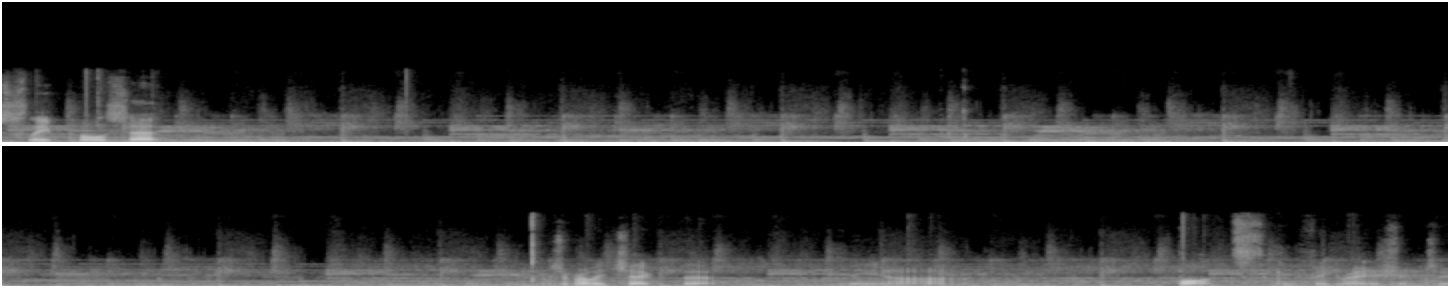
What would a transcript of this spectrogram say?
Sleep tool set? I should probably check the the uh, bots configuration too.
